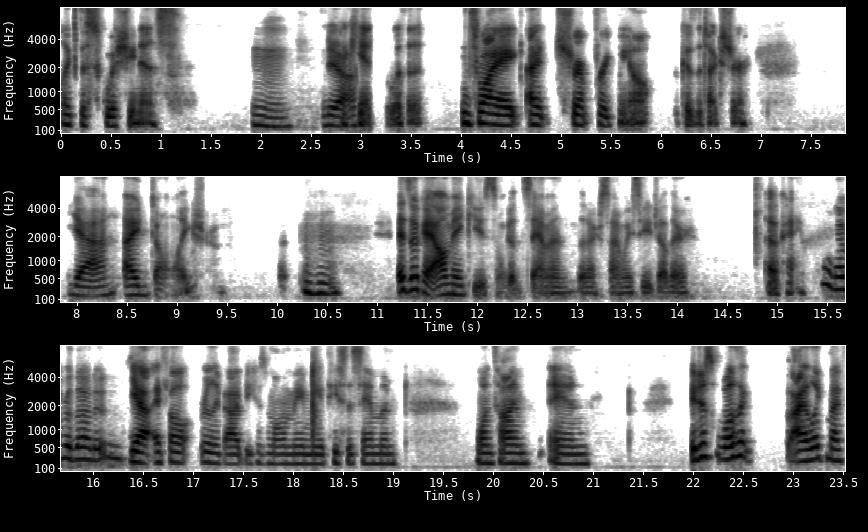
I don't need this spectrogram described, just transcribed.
Like the squishiness. Mm, yeah, I can't deal with it. That's why I, I shrimp freak me out because of the texture. yeah. I don't like shrimp. Mm-hmm. It's okay. I'll make you some good salmon the next time we see each other. Okay. Whatever that is. Yeah, I felt really bad because mom made me a piece of salmon one time and it just wasn't I like my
